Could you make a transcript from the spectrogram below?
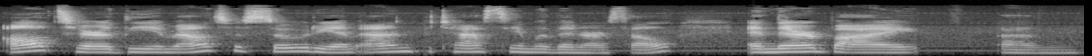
alter the amount of sodium and potassium within our cell and thereby um,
